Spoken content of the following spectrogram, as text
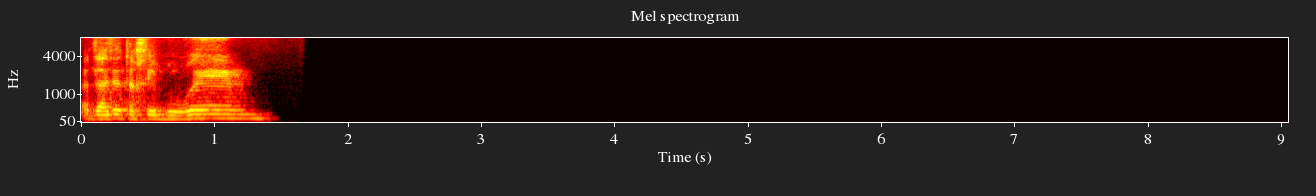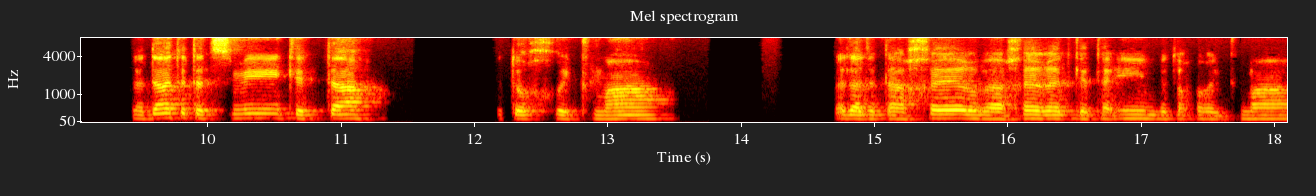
לדעת את החיבורים, לדעת את עצמי כתא בתוך רקמה, לדעת את האחר והאחרת כתאים בתוך הרקמה.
